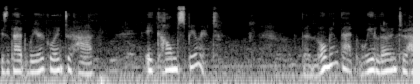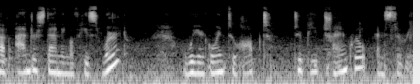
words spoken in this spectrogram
is that we are going to have a calm spirit the moment that we learn to have understanding of His Word, we are going to opt to be tranquil and serene.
